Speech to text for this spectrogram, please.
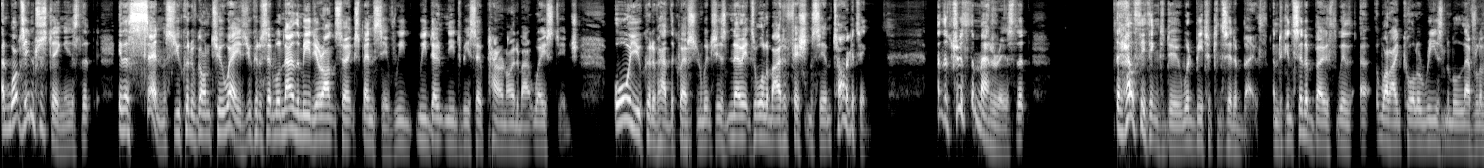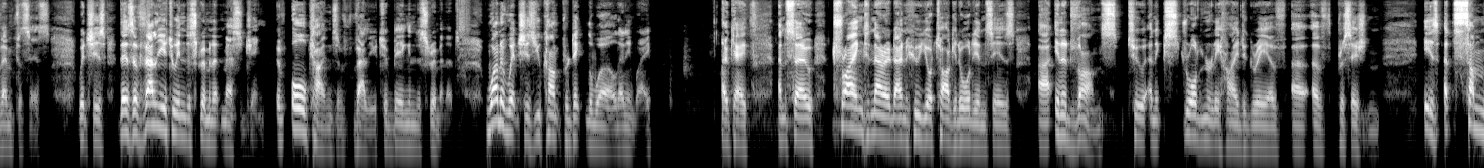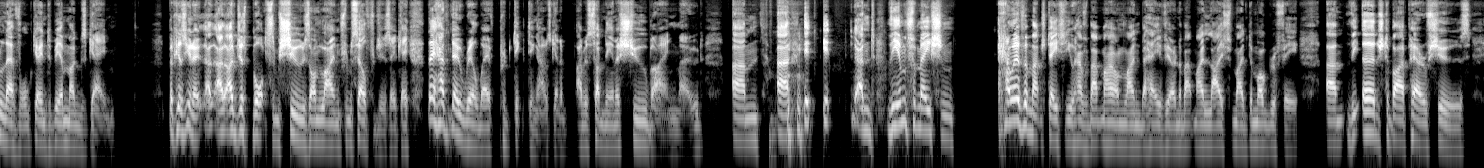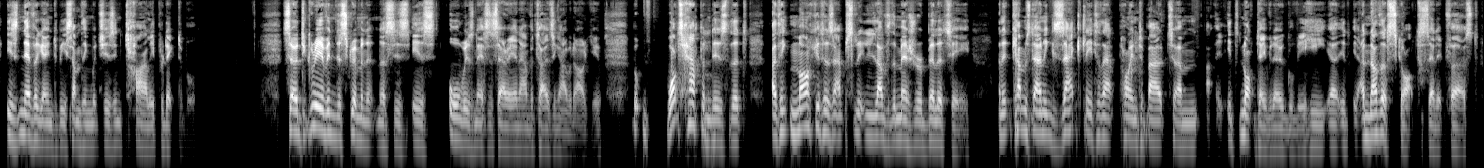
And what's interesting is that, in a sense, you could have gone two ways. You could have said, well, now the media aren't so expensive. We, we don't need to be so paranoid about wastage. Or you could have had the question, which is, no, it's all about efficiency and targeting. And the truth of the matter is that the healthy thing to do would be to consider both, and to consider both with uh, what I'd call a reasonable level of emphasis, which is there's a value to indiscriminate messaging, of all kinds of value to being indiscriminate. One of which is you can't predict the world anyway. Okay, and so trying to narrow down who your target audience is uh, in advance to an extraordinarily high degree of uh, of precision is at some level going to be a mug's game because you know I, have just bought some shoes online from Selfridges. Okay, they had no real way of predicting I was going to. I was suddenly in a shoe buying mode. Um, uh, it it and the information, however much data you have about my online behavior and about my life, my demography, um, the urge to buy a pair of shoes is never going to be something which is entirely predictable. So a degree of indiscriminateness is is always necessary in advertising, I would argue. But What's happened mm. is that I think marketers absolutely love the measurability. And it comes down exactly to that point about um, uh, it's not David Ogilvy. He uh, it, another Scott said it first,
